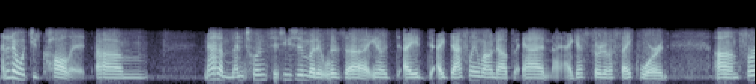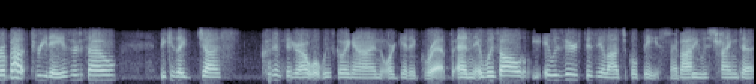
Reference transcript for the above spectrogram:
I don't know what you'd call it. Um, not a mental institution, but it was uh, you know I I definitely wound up at I guess sort of a psych ward um, for about three days or so because I just couldn't figure out what was going on or get a grip, and it was all it was very physiological based. My body was trying to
